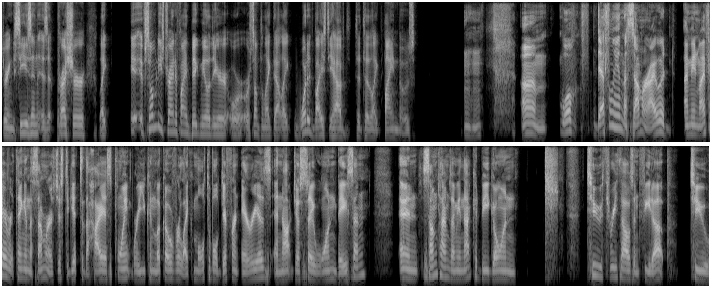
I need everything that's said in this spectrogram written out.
during season? Is it pressure? Like if somebody's trying to find big mule deer or or something like that, like what advice do you have to to like find those? hmm Um, well, definitely in the summer, I would. I mean, my favorite thing in the summer is just to get to the highest point where you can look over like multiple different areas and not just say one basin. And sometimes, I mean, that could be going two, three thousand feet up to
